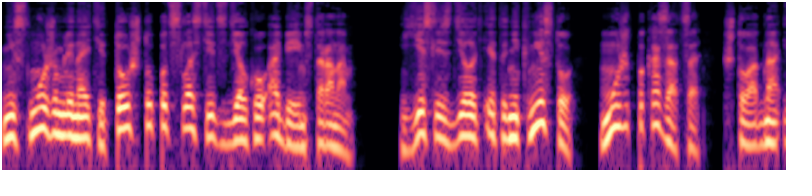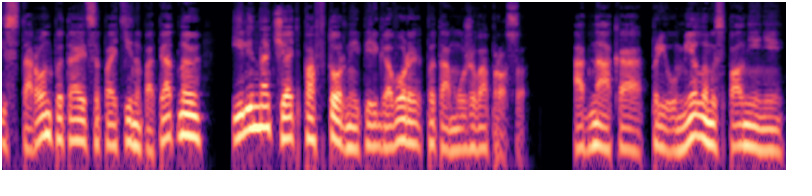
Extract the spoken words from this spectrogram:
не сможем ли найти то, что подсластит сделку обеим сторонам. Если сделать это не к месту, может показаться, что одна из сторон пытается пойти на попятную или начать повторные переговоры по тому же вопросу. Однако при умелом исполнении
